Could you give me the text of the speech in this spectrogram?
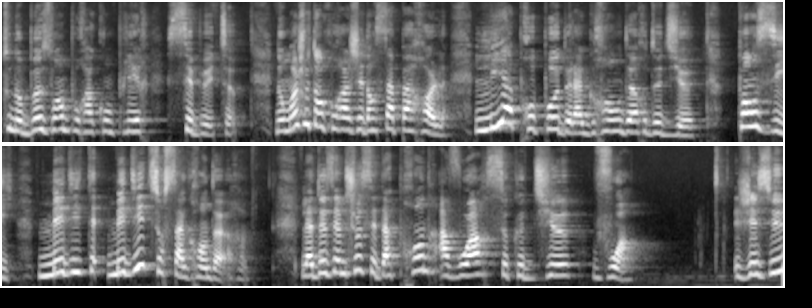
tous nos besoins pour accomplir ses buts. Donc moi je veux t'encourager dans sa parole. Lis à propos de la grandeur de Dieu. Pense-y, médite, médite sur sa grandeur. La deuxième chose, c'est d'apprendre à voir ce que Dieu voit. Jésus,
